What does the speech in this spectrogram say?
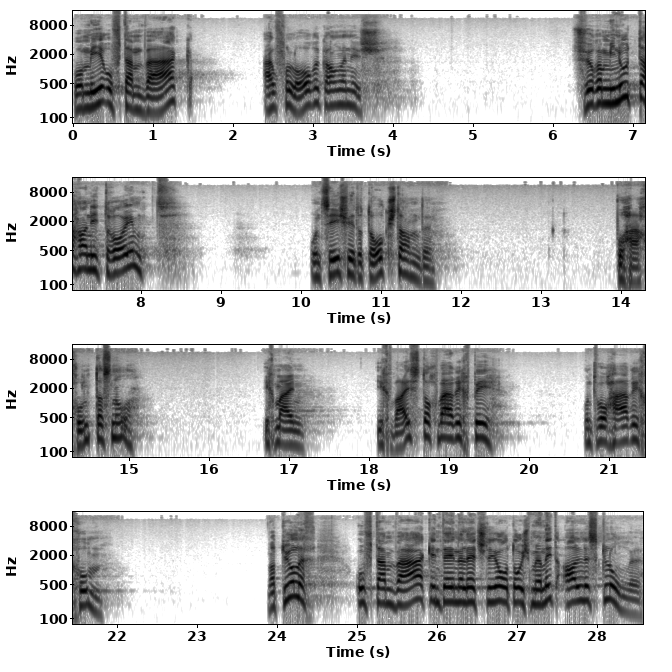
wo mir auf dem Weg auch verloren gegangen ist. Für eine Minute habe ich geträumt und sie ist wieder da gestanden. Woher kommt das noch? Ich meine, ich weiß doch, wer ich bin und woher ich komme. Natürlich, auf dem Weg in den letzten Jahren, da ist mir nicht alles gelungen.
